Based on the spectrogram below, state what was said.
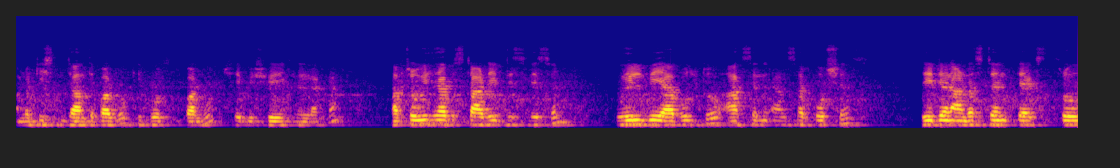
আমরা কি জানতে পারব, কি বুঝতে পারব সেই বিষয়ে এখানে লেখা after we have studied this lesson will be able to আক্স and answer questions read and understand text through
